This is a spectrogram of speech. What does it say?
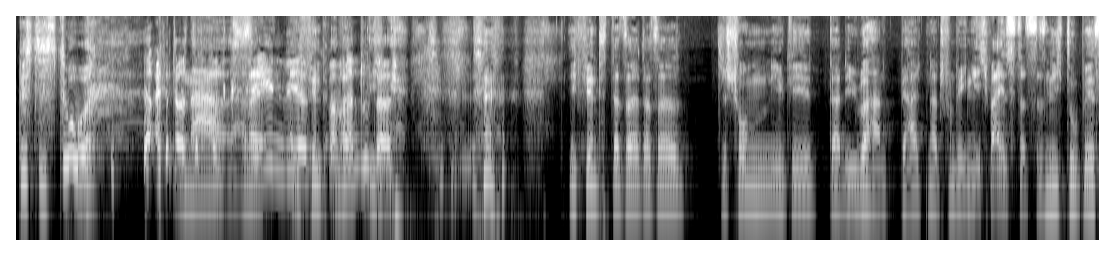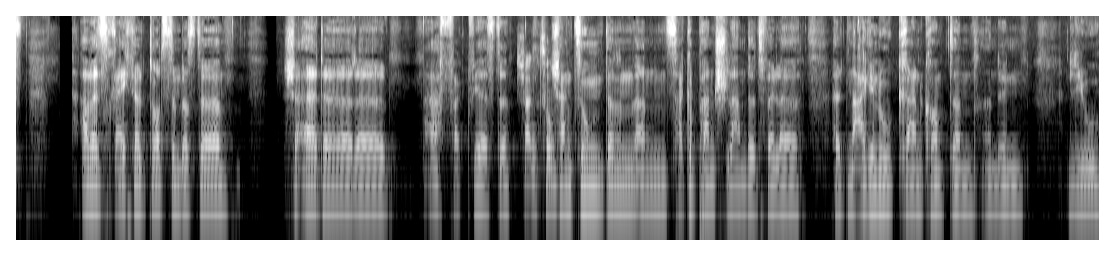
bist es du? Alter, du hast Na, doch gesehen, wie er find, sich verwandelt hat. Ich, ich finde, dass er, dass er schon irgendwie da die Überhand behalten hat, von wegen, ich weiß, dass das nicht du bist. Aber es reicht halt trotzdem, dass der, äh, der, der ah fuck, wie heißt der? Shang Tsung? Shang Tsung dann an Sucker Punch landet, weil er halt nah genug rankommt dann an den Liu.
